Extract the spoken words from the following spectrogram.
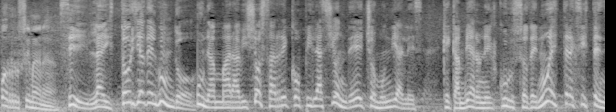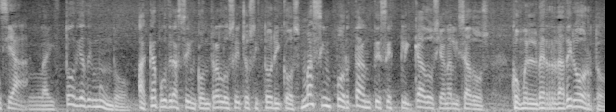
por semana. Sí, la historia del mundo. Una maravillosa recopilación de hechos mundiales que cambiaron el curso de nuestra existencia. La historia del mundo. Acá podrás encontrar los hechos históricos más importantes explicados y analizados como el verdadero orto.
